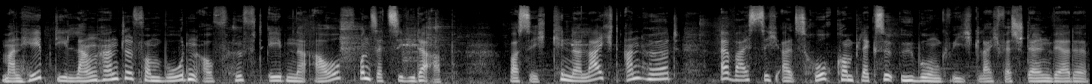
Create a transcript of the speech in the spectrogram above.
man hebt die Langhantel vom Boden auf Hüftebene auf und setzt sie wieder ab. Was sich kinderleicht anhört, erweist sich als hochkomplexe Übung, wie ich gleich feststellen werde.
